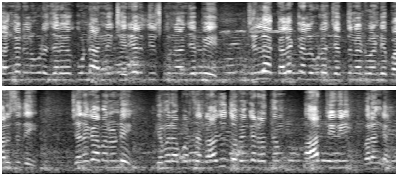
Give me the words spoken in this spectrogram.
సంఘటనలు కూడా జరగకుండా అన్ని చర్యలు తీసుకున్నా అని చెప్పి జిల్లా కలెక్టర్లు కూడా చెప్తున్నటువంటి పరిస్థితి. జనగామ నుండి కెమెరా పర్సన్ రాజుతో వెంకటరత్నం ఆర్టీవీ వరంగల్.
